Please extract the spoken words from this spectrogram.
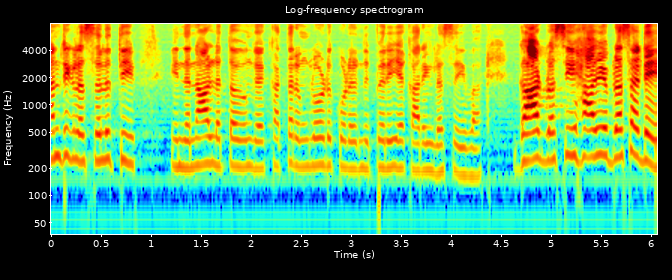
நன்றிகளை செலுத்தி இந்த நாளில் தவங்க கத்தர் உங்களோடு கூட இருந்து பெரிய காரியங்களை செய்வார். God bless you have a bless a day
